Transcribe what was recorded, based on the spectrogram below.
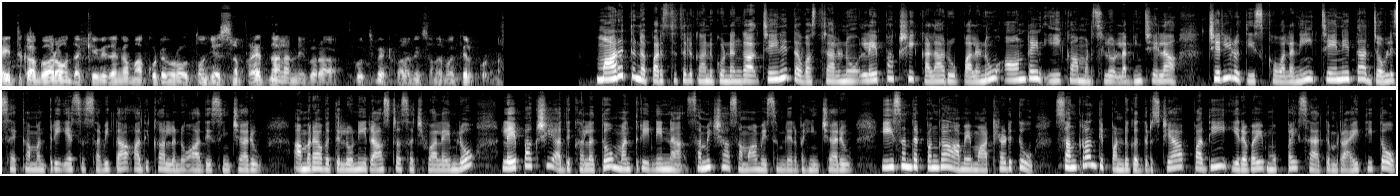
రైతుకు గౌరవం దక్కే విధంగా మా కుటుంబ ప్రభుత్వం చేసిన ప్రయత్నాలన్నీ కూడా గుర్తుపెట్టుకోవాలని సందర్భంగా తెలుపుకుంటున్నాను మారుతున్న పరిస్థితులకు అనుగుణంగా చేనేత వస్త్రాలను లేపాక్షి కళారూపాలను ఆన్లైన్ ఈ కామర్స్లో లభించేలా చర్యలు తీసుకోవాలని చేనేత జౌళి శాఖ మంత్రి ఎస్. సవిత అధికారులను ఆదేశించారు. అమరావతిలోని రాష్ట్ర సచివాలయంలో లేపాక్షి అధికారులతో మంత్రి నిన్న సమీక్షా సమావేశం నిర్వహించారు. ఈ సందర్భంగా ఆమె మాట్లాడుతూ సంక్రాంతి పండుగ దృష్ట్యా పది ఇరవై ముప్పై శాతం రాయితీతో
